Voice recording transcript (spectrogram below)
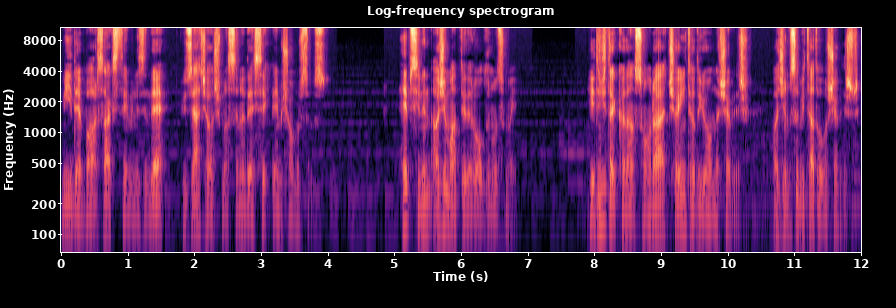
mide bağırsak sisteminizin de güzel çalışmasını desteklemiş olursunuz. Hepsinin acı maddeleri olduğunu unutmayın. 7. dakikadan sonra çayın tadı yoğunlaşabilir. Acımsı bir tat oluşabilir.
